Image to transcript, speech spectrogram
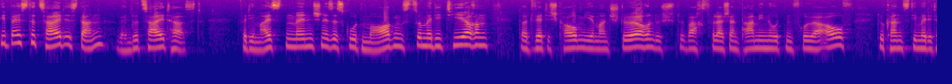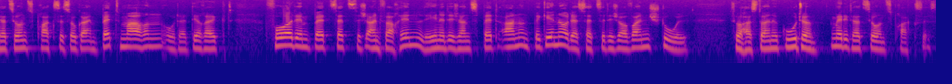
Die beste Zeit ist dann, wenn du Zeit hast. Für die meisten Menschen ist es gut, morgens zu meditieren. Dort wird dich kaum jemand stören. Du wachst vielleicht ein paar Minuten früher auf. Du kannst die Meditationspraxis sogar im Bett machen oder direkt vor dem Bett. Setz dich einfach hin, lehne dich ans Bett an und beginne oder setze dich auf einen Stuhl. So hast du eine gute Meditationspraxis.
